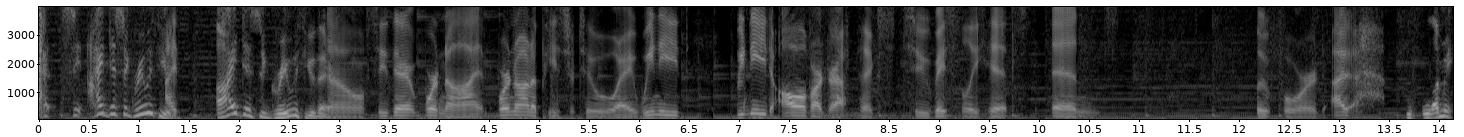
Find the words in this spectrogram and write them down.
I, see, I disagree with you. I, I- disagree with you there. No, see, there we're not. We're not a piece or two away. We need, we need all of our draft picks to basically hit and move forward. I, Let me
